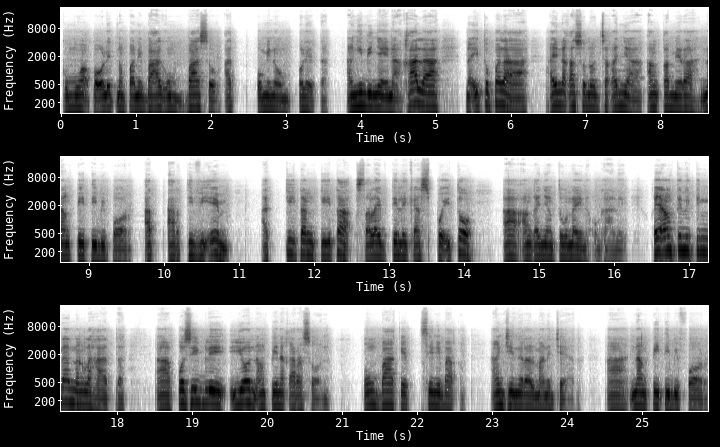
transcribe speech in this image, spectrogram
kumuha pa ulit ng panibagong baso at uminom ulit. Ang hindi niya inaakala na ito pala ay nakasunod sa kanya ang kamera ng PTV4 at RTVM at kitang-kita sa live telecast po ito ah, ang kanyang tunay na ugali. Kaya ang tinitingnan ng lahat, ah, posible yon ang pinakarason kung bakit sinibak ang general manager ah, ng PTV4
